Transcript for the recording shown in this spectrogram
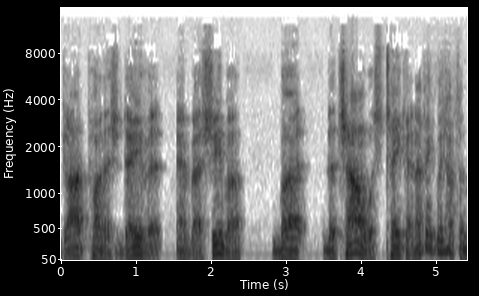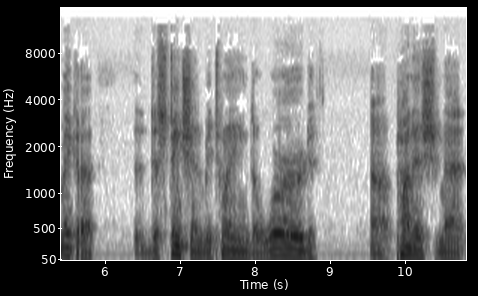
God punished David and Bathsheba, but the child was taken. I think we have to make a distinction between the word uh, punishment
